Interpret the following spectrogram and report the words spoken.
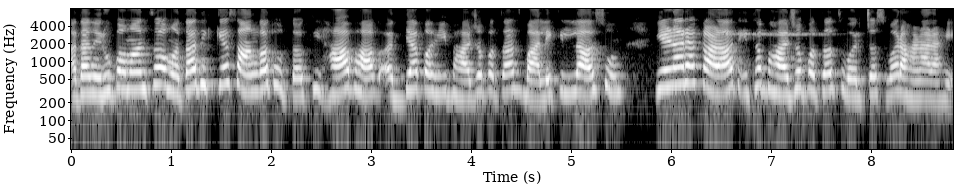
आता निरुपमांचं मताधिक्य सांगत होतं की हा भाग अद्यापही भाजपचाच बालेकिल्ला असून येणाऱ्या काळात इथं भाजपचंच वर्चस्व राहणार आहे.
